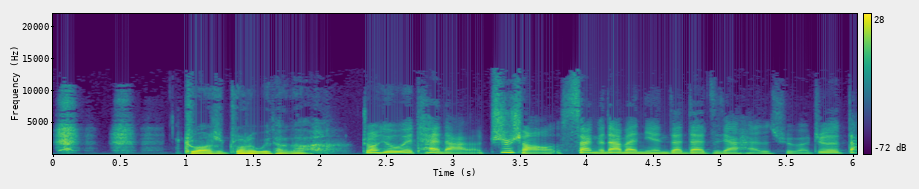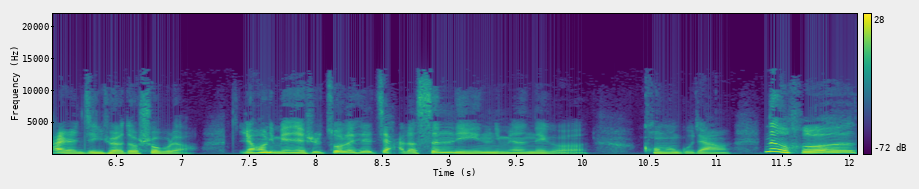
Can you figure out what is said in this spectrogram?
主要是装饰味太大，装修味太大了，至少散个大半年再带自家孩子去吧，这个大人进去了都受不了。然后里面也是做了一些假的森林里面那个恐龙骨架，那个和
